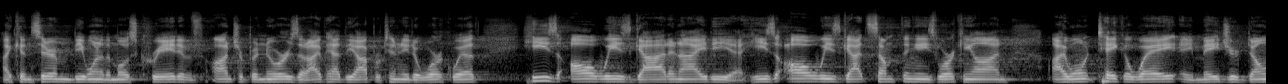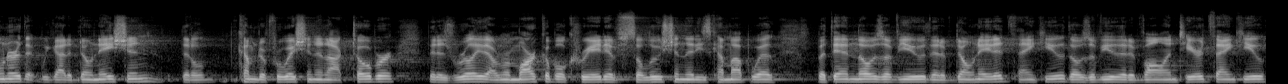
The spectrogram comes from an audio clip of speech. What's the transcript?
I consider him to be one of the most creative entrepreneurs that I've had the opportunity to work with. He's always got an idea, he's always got something he's working on. I won't take away a major donor that we got a donation that'll come to fruition in October that is really a remarkable creative solution that he's come up with. But then, those of you that have donated, thank you. Those of you that have volunteered, thank you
